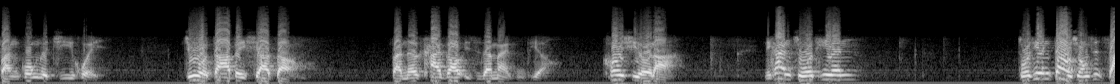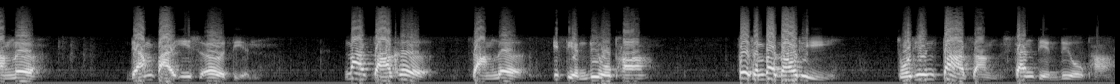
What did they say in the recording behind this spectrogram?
反攻的机会，结果大家被吓到，反而开高一直在卖股票，可惜了啦。你看昨天，昨天道琼是涨了两百一十二点，纳斯达克涨了。一点六趴，费城半导体昨天大涨三点六趴，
